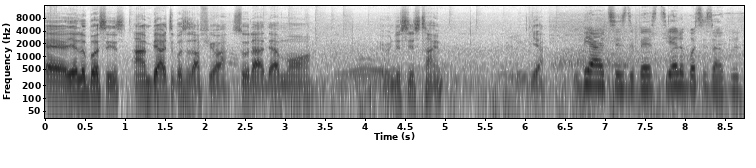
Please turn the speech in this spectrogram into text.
uh, yellow buses and BRT buses are fewer, so that they are more. It reduces time. Really? Yeah. BRT is the best. Yellow buses are good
